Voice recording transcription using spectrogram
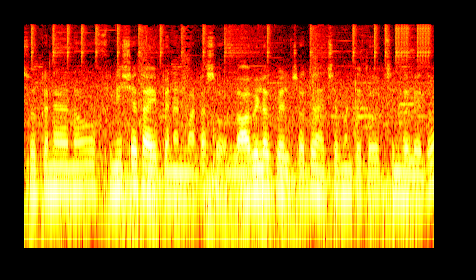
సో ఇక్కడ నేను ఫినిష్ అయితే అయిపోయాను అనమాట సో లాబీలోకి వెళ్ళి చూద్దాం అచీవ్మెంట్ అయితే వచ్చిందో లేదో.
